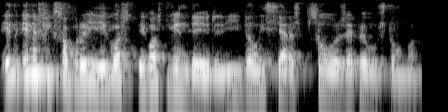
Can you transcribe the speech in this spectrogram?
eu, eu, não fico só por aí, eu gosto, eu gosto de vender e de aliciar as pessoas é pelo estômago.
